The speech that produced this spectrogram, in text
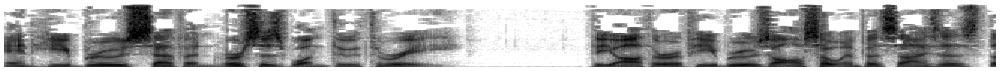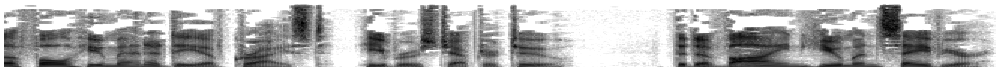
and Hebrews 7 verses 1 through 3. The author of Hebrews also emphasizes the full humanity of Christ, Hebrews chapter 2. The divine human Savior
